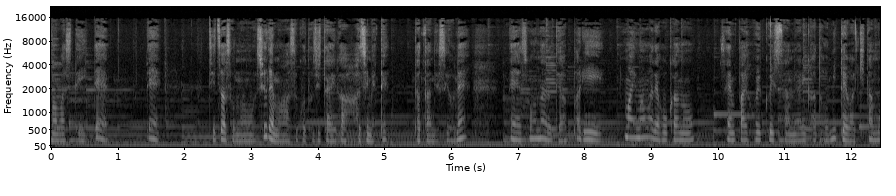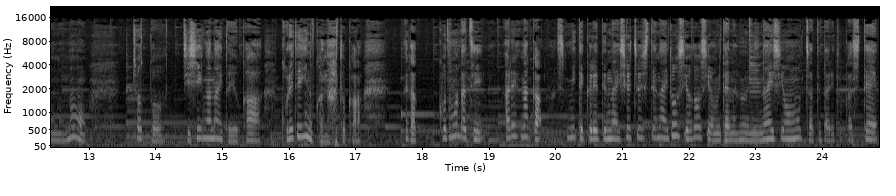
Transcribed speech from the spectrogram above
回していてで実はその週で回すこと自体が初めてだったんですよね。でそうなるとやっぱり、まあ、今まで他の先輩保育士さんのやり方を見てはきたもののちょっと自信がないというかこれでいいのかなとかなんか子供たちあれなんか見てくれてない集中してないどうしようどうしようみたいな風に内心思っちゃってたりとかして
